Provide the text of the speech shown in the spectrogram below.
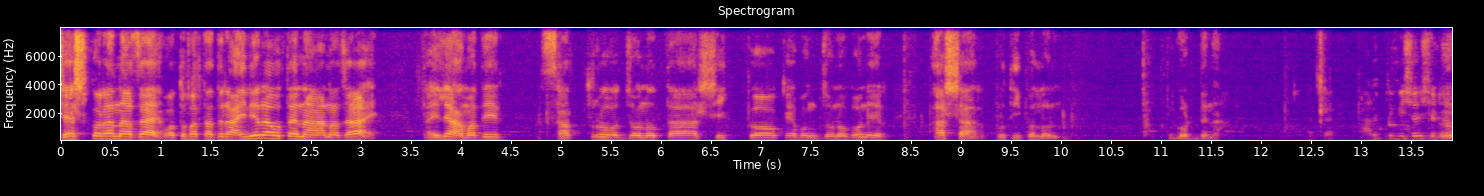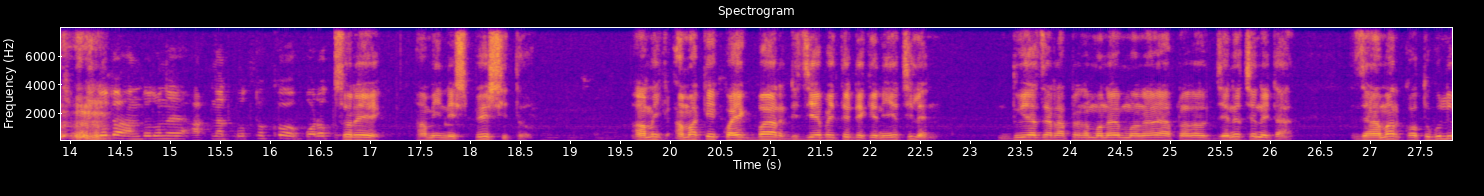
শেষ করা না যায় অথবা তাদের আইনের আওতায় না আনা যায় তাইলে আমাদের ছাত্র জনতা শিক্ষক এবং জনগণের আশার প্রতিফলন ঘটবে না। আচ্ছা আরেকটি বিষয় সেটা হচ্ছে আন্দোলনে আপনার প্রত্যক্ষ ও পরোক্ষ বছরে আমি নিষ্পেষিত। আমি আমাকে কয়েকবার ডিজিএফআইতে ডেকে নিয়েছিলেন। দুই হাজার আপনারা মনে মনে হয় আপনারা জেনেছেন এটা, যে আমার কতগুলি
